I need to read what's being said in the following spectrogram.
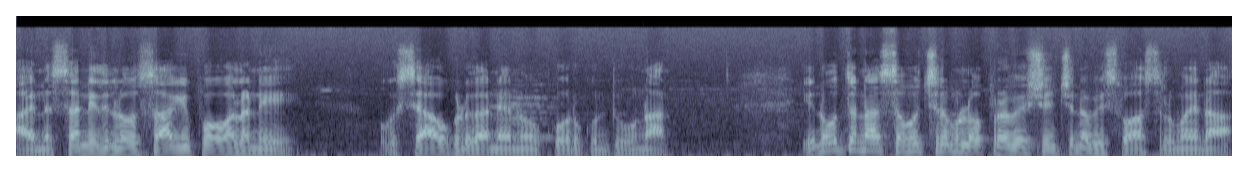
ఆయన సన్నిధిలో సాగిపోవాలని ఒక సేవకుడిగా నేను కోరుకుంటూ ఉన్నాను. ఈ నూతన సంవత్సరంలో ప్రవేశించిన విశ్వాసులమైన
